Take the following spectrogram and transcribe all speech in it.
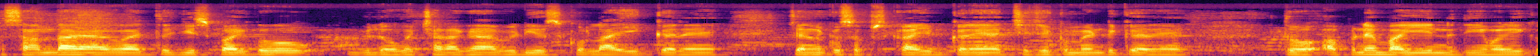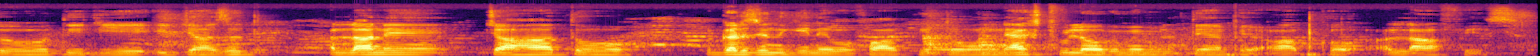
पसंद आया हुआ है तो जिस भाई को व्लॉग अच्छा लगा वीडियोस को लाइक करें चैनल को सब्सक्राइब करें अच्छे अच्छे कमेंट करें तो अपने भाई नदीम अली को दीजिए इजाज़त। अल्लाह ने चाहा तो अगर ज़िंदगी ने वफा की तो नेक्स्ट व्लॉग में मिलते हैं, फिर आपको अल्लाह हाफिज़।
